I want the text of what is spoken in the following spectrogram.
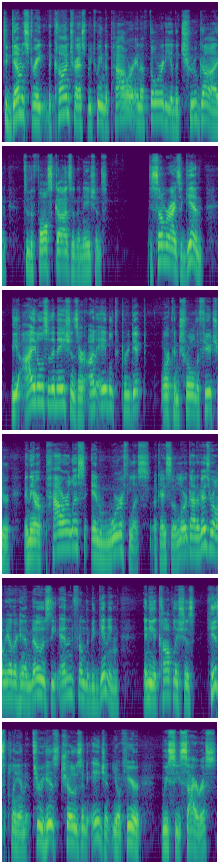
to demonstrate the contrast between the power and authority of the true God to the false gods of the nations. To summarize again, the idols of the nations are unable to predict or control the future, and they are powerless and worthless. Okay, so the Lord God of Israel, on the other hand, knows the end from the beginning, and he accomplishes his plan through his chosen agent. You know, here we see Cyrus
